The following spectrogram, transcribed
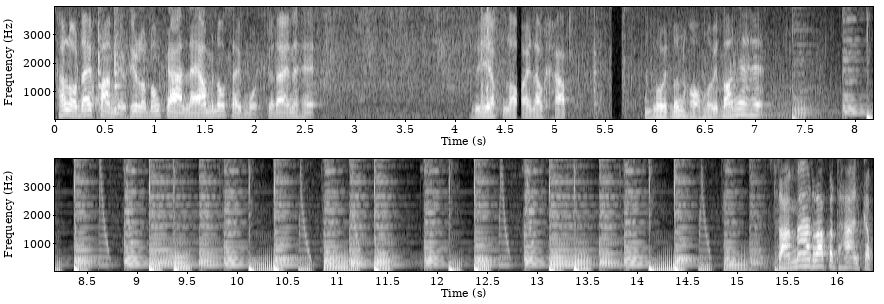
ถ้าเราได้ความเหนียวที่เราต้องการแล้วไม่ต้องใส่หมดก็ได้นะฮะ เรียบร้อยแล้วครับ โรยต้นหอมลงไปตอนนี้ฮะสามารถรับประทานกับ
